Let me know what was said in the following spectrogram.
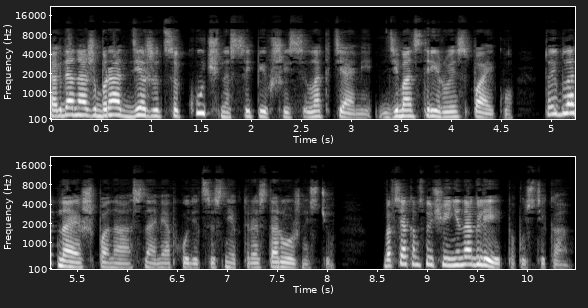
Когда наш брат держится кучно, сцепившись локтями, демонстрируя спайку, то и блатная шпана с нами обходится с некоторой осторожностью, во всяком случае не наглеет по пустякам.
